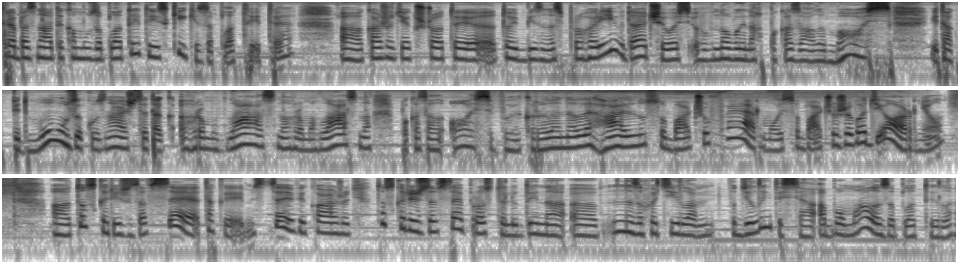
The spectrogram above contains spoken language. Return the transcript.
треба знати, кому заплатити і скільки заплатити. Кажуть, якщо ти той бізнес прогорів, да, чи ось в новинах показали мось, і так під музику, знаєш, це так громовласно, громогласно показали, ось викрили нелегальну собачу ферму і собачу живодіарню. То, скоріш за все, таке місцеві кажуть, то, скоріш за все, просто людина е, не захотіла поділитися або мало заплатила,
